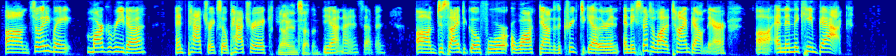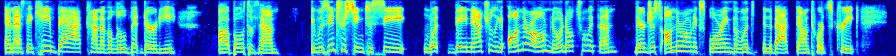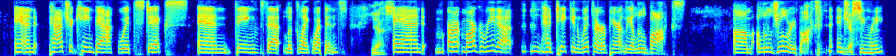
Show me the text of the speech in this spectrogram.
Um. So anyway, Margarita and Patrick. So Patrick Nine and seven. yeah, nine and seven, um, decide to go for a walk down to the creek together, and and they spent a lot of time down there, uh, and then they came back, and as they came back, kind of a little bit dirty, uh, both of them. It was interesting to see what they naturally on their own, no adults were with them. They're just on their own exploring the woods in the back down towards the creek. And Patrick came back with sticks and things that look like weapons. Yes. And Mar- Margarita had taken with her apparently a little box, um, a little jewelry box, interestingly.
